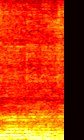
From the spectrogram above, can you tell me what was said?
แล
